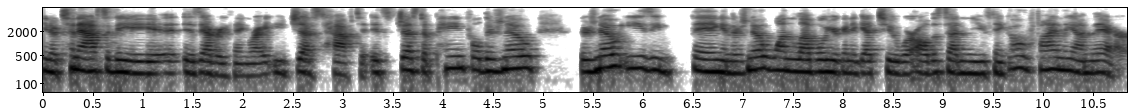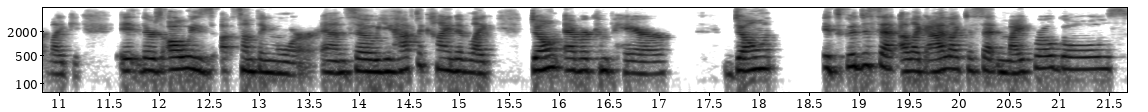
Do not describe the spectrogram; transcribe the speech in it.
you know tenacity is everything right? You just have to it's just a painful there's no there's no easy thing and there's no one level you're going to get to where all of a sudden you think oh finally i'm there. Like it, there's always uh, something more. And so you have to kind of like don't ever compare. Don't it's good to set like i like to set micro goals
